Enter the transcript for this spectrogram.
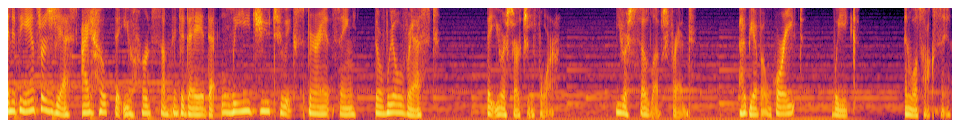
And if the answer is yes, I hope that you heard something today that leads you to experiencing the real rest that you are searching for. You are so loved, friend. I hope you have a great week, and we'll talk soon.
